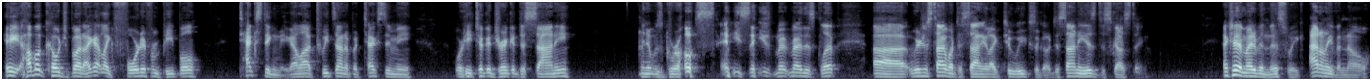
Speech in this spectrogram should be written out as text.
Hey, how about Coach Bud? I got like four different people texting me. Got a lot of tweets on it, but texting me where he took a drink at Dasani, and it was gross. and he said, "He's remember this clip." Uh, we were just talking about Dasani like two weeks ago. Dasani is disgusting. Actually, it might have been this week. I don't even know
